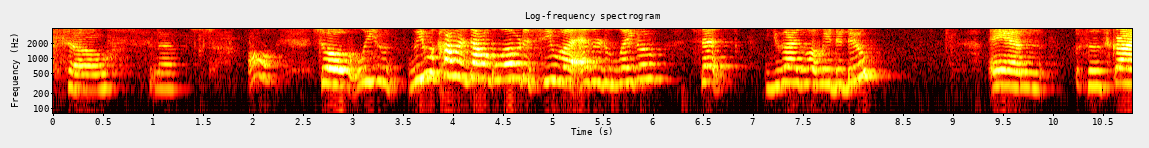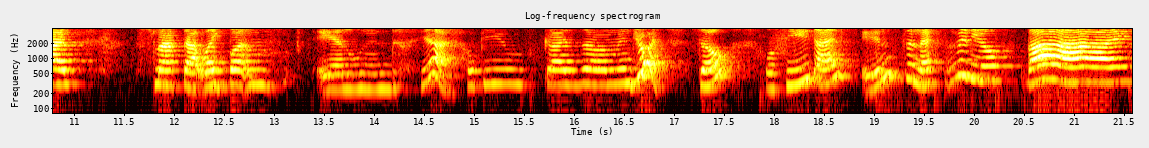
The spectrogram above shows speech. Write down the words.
So that's all. So leave leave a comment down below to see what other Lego set you guys want me to do. And subscribe, smack that like button, and yeah, hope you guys um, enjoy. So, we'll see you guys in the next video. Bye!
